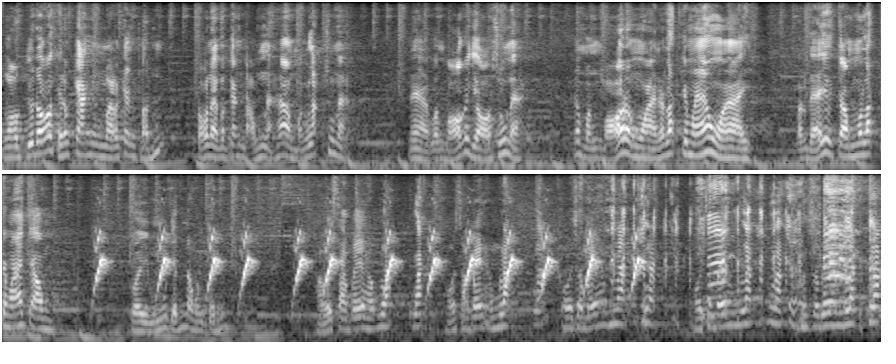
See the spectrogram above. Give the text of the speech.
Ngồi kiểu đó thì nó căng mà nó căng tỉnh. Còn này bằng căng động nè không? Bạn lắc xuống nè. Nè bạn bỏ cái giò xuống nè. Nó bằng bỏ ra ngoài nó lắc cái má ngoài. Bạn để vô trong nó lắc cái má trong. Tùy mình muốn chỉnh đâu mình chỉnh hỏi sao bé không lắc lắc. Hỏi sao bé không lắc lắc. Hỏi sao bé không lắc lắc. Hỏi sao bé không lắc lắc. Hỏi sao bé không lắc lắc.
